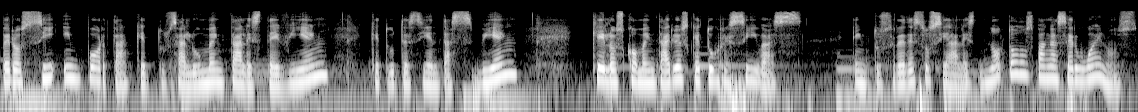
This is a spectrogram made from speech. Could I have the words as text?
pero sí importa que tu salud mental esté bien, que tú te sientas bien, que los comentarios que tú recibas en tus redes sociales, no todos van a ser buenos,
